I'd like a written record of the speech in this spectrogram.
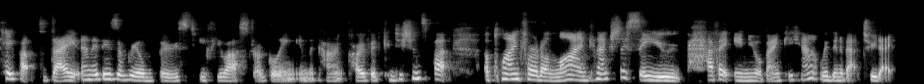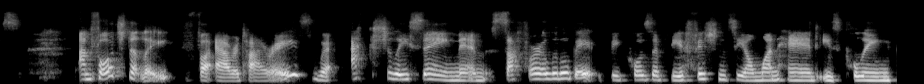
keep up to date. And it is a real boost if you are struggling in the current COVID conditions. But applying for it online can actually see you have it in your bank account within about two days. Unfortunately for our retirees, we're actually seeing them suffer a little bit because of the efficiency on one hand is pulling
